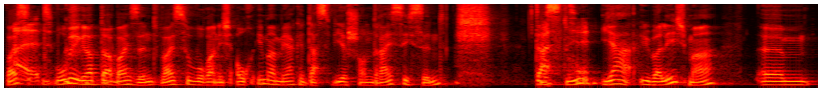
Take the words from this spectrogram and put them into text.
weißt, alt. Wo wir gerade dabei sind, weißt du, woran ich auch immer merke, dass wir schon 30 sind? Dass du, denn? ja, überleg mal, ähm,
